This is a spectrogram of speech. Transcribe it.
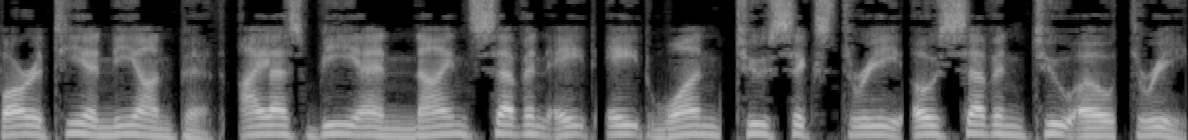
Bharatiya Jnanpith, ISBN 978-81-263-0720-3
